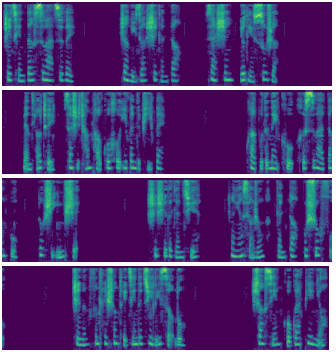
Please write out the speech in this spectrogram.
之前的丝袜自慰，让女教师感到下身有点酥软，两条腿像是长跑过后一般的疲惫。胯部的内裤和丝袜裆部都是饮水，湿湿的感觉让杨小荣感到不舒服，只能分开双腿间的距离走路。稍显古怪别扭，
